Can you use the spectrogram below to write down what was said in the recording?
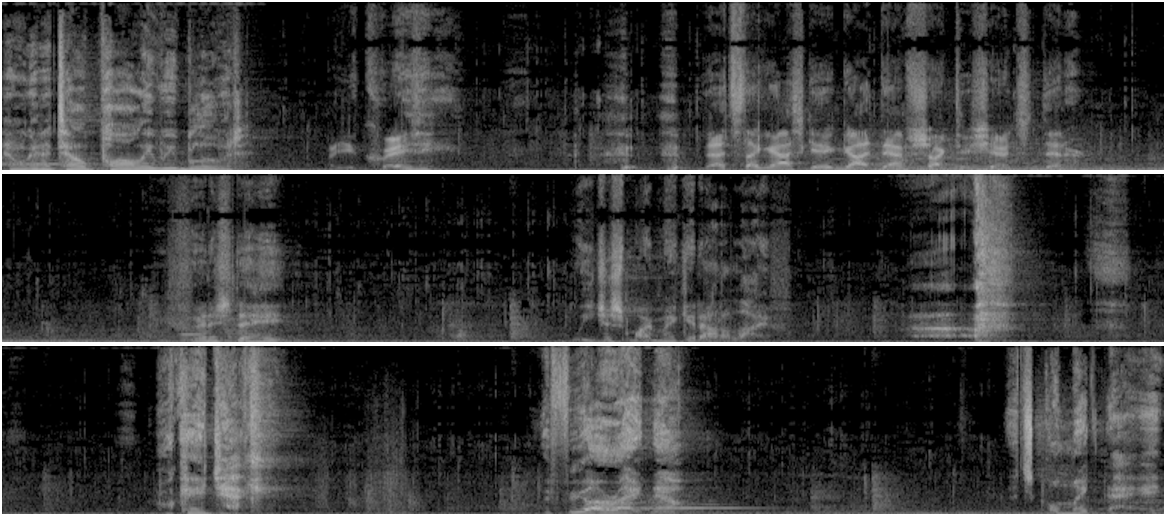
and we're gonna tell Paulie we blew it. Are you crazy? That's like asking a goddamn shark to share its dinner. We finish the hit. We just might make it out alive. okay, Jack. I feel all right now. Let's go make the hit.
